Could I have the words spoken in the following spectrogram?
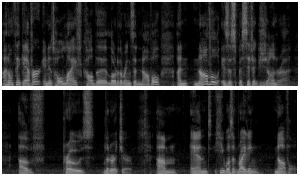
I don't think ever in his whole life called the Lord of the Rings a novel. A novel is a specific genre of prose literature. Um, and he wasn't writing novel.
